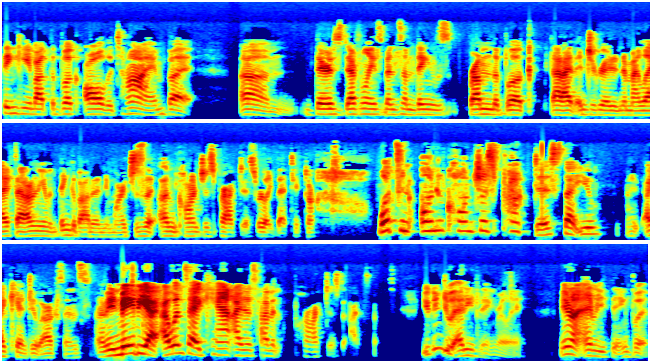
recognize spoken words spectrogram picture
thinking about the book all the time, but um, there's definitely been some things from the book that I've integrated in my life that I don't even think about anymore. It's just an unconscious practice or like that TikTok. What's an unconscious practice that you? I, can't do accents. I mean, maybe I, I wouldn't say I can't. I just haven't practiced accents. You can do anything really. Maybe not anything, but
